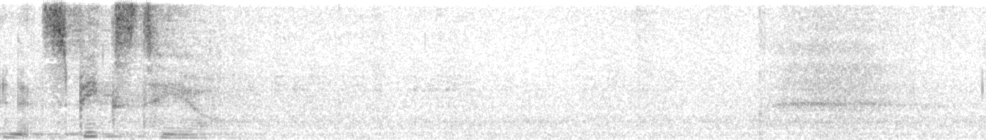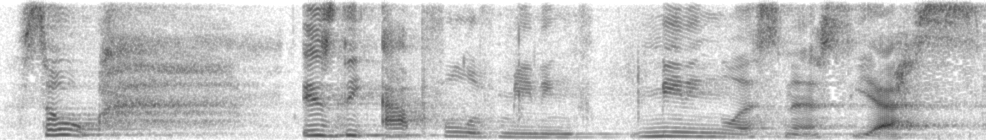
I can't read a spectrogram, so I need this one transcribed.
and it speaks to you. So, is the app full of meaning, meaninglessness? Yes.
